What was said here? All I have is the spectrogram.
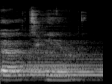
13th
